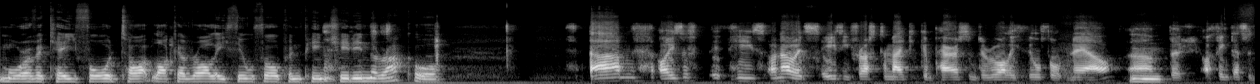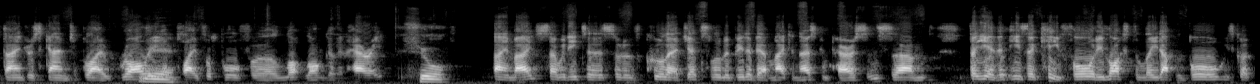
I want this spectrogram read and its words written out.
more of a key forward type, like a Riley Thilthorpe and pinch hit in the ruck, or? Um, oh, he's, a, he's. I know it's easy for us to make a comparison to Riley Thilthorpe now, um, mm. but I think that's a dangerous game to play. Riley yeah. played football for a lot longer than Harry. Sure. Same age, so we need to sort of cool our jets a little bit about making those comparisons. Um, but yeah, he's a key forward. He likes to lead up the ball. He's got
